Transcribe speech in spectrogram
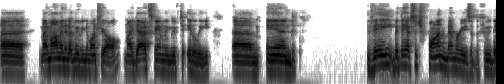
Uh, my mom ended up moving to Montreal. My dad's family moved to Italy, um, and they but they have such fond memories of the food they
